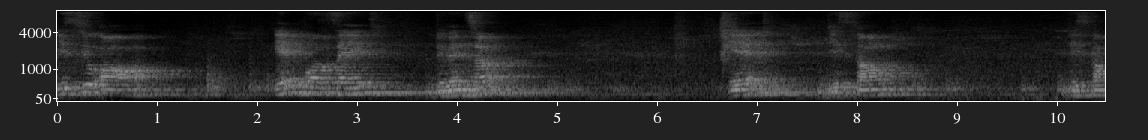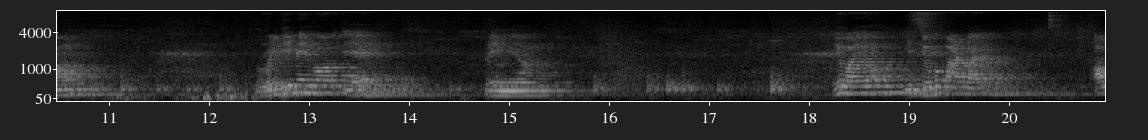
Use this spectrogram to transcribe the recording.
issue of eight percent debenture at discount discount redeemable at premium यो भयो इस्युको पार्ट भयो। अब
